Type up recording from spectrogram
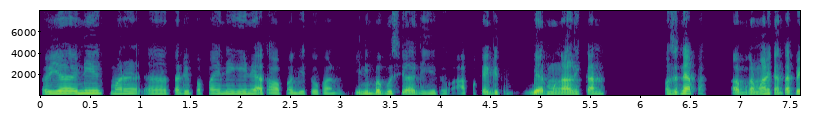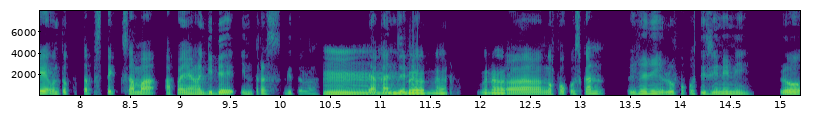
Oh iya ini kemarin eh, tadi papa ini gini atau apa gitu kan. Ini bagus ya gitu. Apa kayak gitu. Biar mengalihkan maksudnya apa? Eh, bukan mengalihkan tapi untuk tetap stick sama apa yang lagi dia interest gitu loh. Hmm, Ya kan, jadi- benar benar. eh ngefokuskan ini nih lu fokus di sini nih lu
